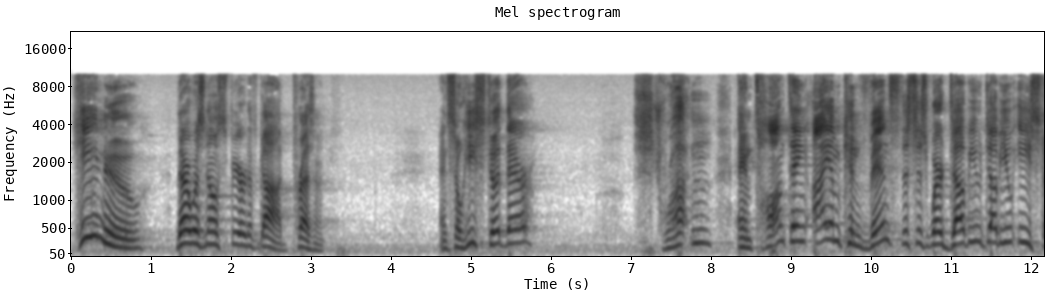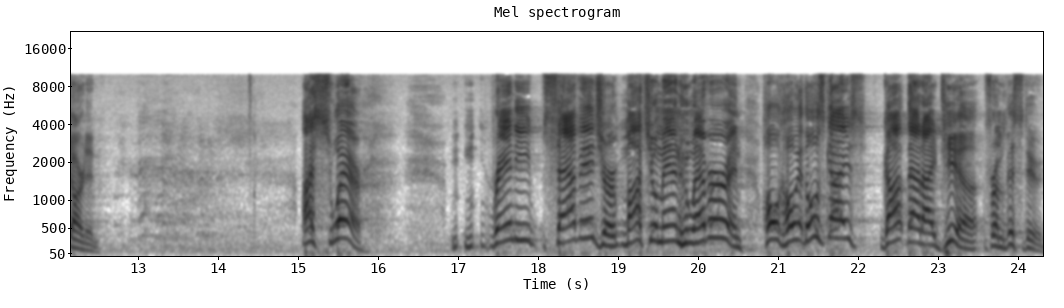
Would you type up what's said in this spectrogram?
he knew there was no Spirit of God present. And so he stood there, strutting and taunting. I am convinced this is where WWE started. I swear. Randy Savage or Macho Man, whoever, and Hulk Hogan, those guys got that idea from this dude.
